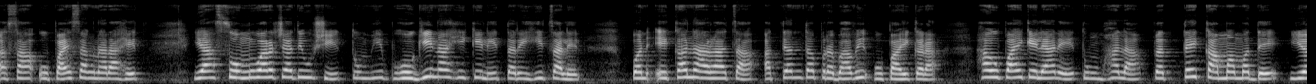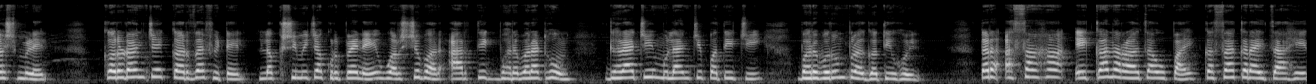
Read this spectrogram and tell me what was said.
असा उपाय सांगणार आहेत या सोमवारच्या दिवशी तुम्ही भोगी नाही केली तरीही चालेल. पण एका नारळाचा अत्यंत प्रभावी उपाय करा. हा उपाय केल्याने तुम्हाला प्रत्येक कामामध्ये यश मिळेल. करोडांचे कर्ज फिटेल. लक्ष्मीच्या कृपेने वर्षभर आर्थिक भरभराट होऊन घराची मुलांची पतीची भरभरून प्रगती होईल. तर असा हा एका नारळाचा उपाय कसा करायचा आहे?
